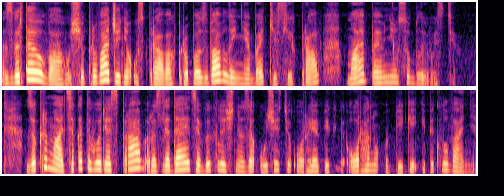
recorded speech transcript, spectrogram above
Звертаю увагу, що провадження у справах про позбавлення батьківських прав має певні особливості. Зокрема, ця категорія справ розглядається виключно за участю органу опіки і піклування,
